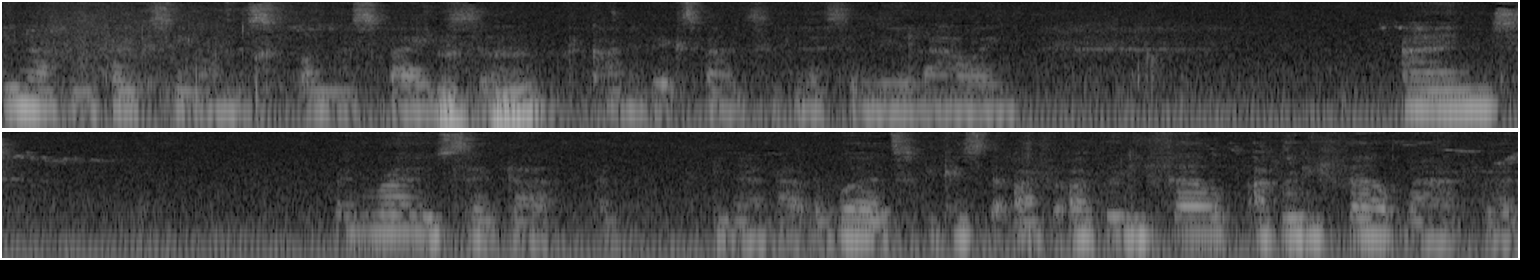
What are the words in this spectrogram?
you know, I've been focusing on this on the space Mhm. and the kind of expansiveness and the allowing. And when Rose said that, uh, you know, about the words, because I've I've really felt I've really felt that that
